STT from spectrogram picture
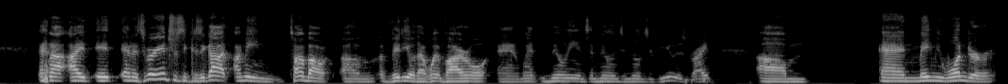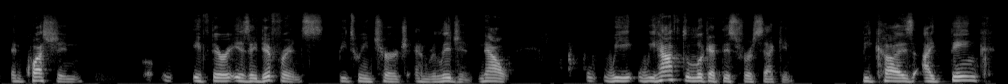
and I, I it and it's very interesting because it got I mean talking about uh, a video that went viral and went millions and millions and millions of views, right? Um, and made me wonder and question if there is a difference between church and religion. Now, we we have to look at this for a second because I think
